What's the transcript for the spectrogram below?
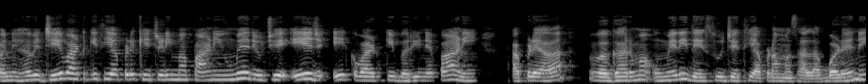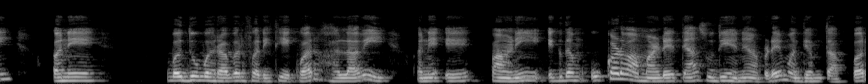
અને હવે જે વાટકીથી આપણે ખીચડીમાં પાણી ઉમેર્યું છે, એ જ એક વાટકી ભરીને પાણી આપણે આ વઘારમાં ઉમેરી દઈશું, જેથી આપણા મસાલા બળે નહીં અને બધું બરાબર ફરીથી એકવાર હલાવી અને એ પાણી એકદમ ઉકળવા માંડે ત્યાં સુધી એને આપણે મધ્યમ તાપ પર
